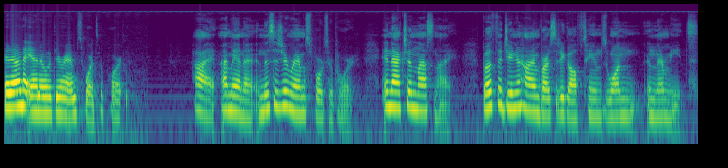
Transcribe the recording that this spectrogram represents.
And now to Anna with your Ram Sports Report. Hi, I'm Anna, and this is your Ram Sports Report. In action last night, both the junior high and varsity golf teams won in their meets.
